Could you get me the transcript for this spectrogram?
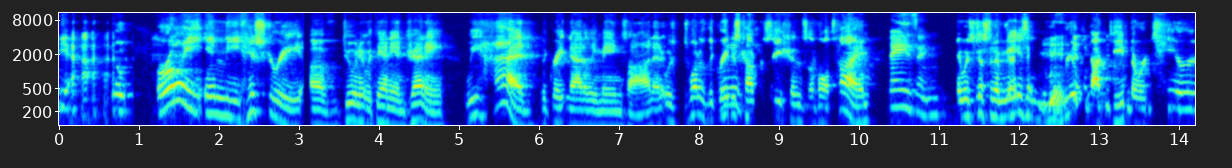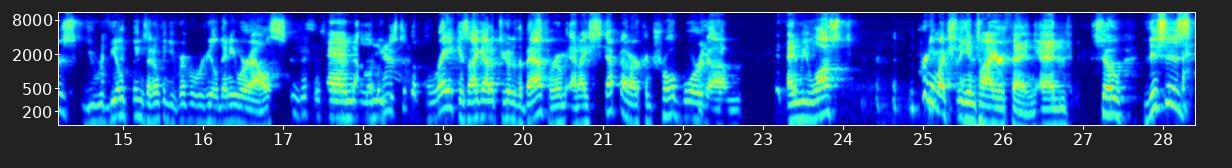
yeah. So early in the history of doing it with Danny and Jenny, we had the great Natalie Maines on, and it was one of the greatest Mm. conversations of all time. Amazing. It was just an amazing. You really got deep. There were tears. You revealed things I don't think you've ever revealed anywhere else. this is And um, we just took a break as I got up to go to the bathroom, and I stepped on our control board, um, and we lost pretty much the entire thing. And so this is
